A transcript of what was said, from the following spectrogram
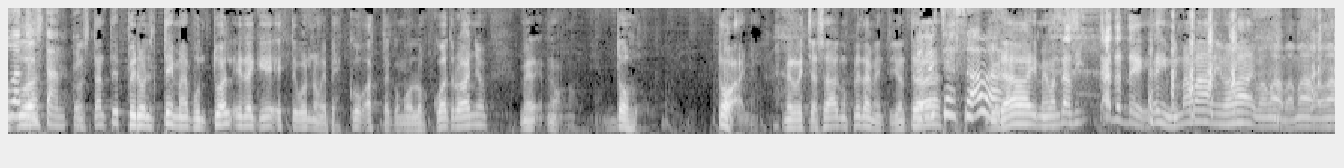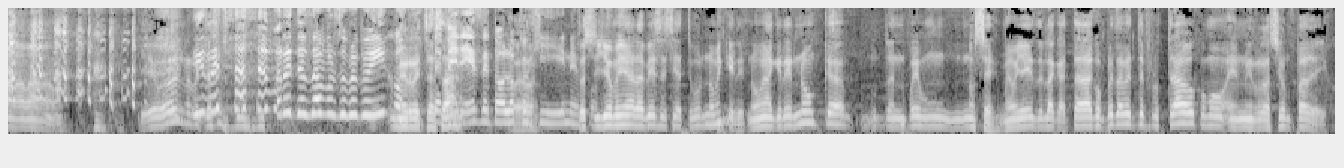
duda dudas constante. Constante, pero el tema puntual era que este bueno me pescó hasta como los cuatro años, me- no, no, dos, dos años. Me rechazaba completamente. Yo entraba, rechazaba? lloraba y me mandaba así, cátate, ay, mi mamá, mi mamá, mi mamá, mamá, mamá, mamá, mamá. Y, bueno, me Y rechazaba. rechaza- fue rechazado por su propio hijo. Me rechazaba. Se merece todos los Bueno, cojines. Entonces po. yo me iba a la pieza y decía, este no me quiere, no me va a querer nunca. Fue un- no sé, me voy a ir de la casa. Estaba completamente frustrado como en mi relación padre-hijo.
